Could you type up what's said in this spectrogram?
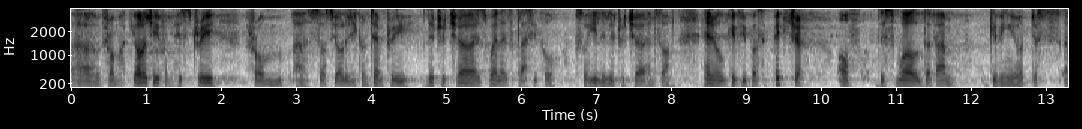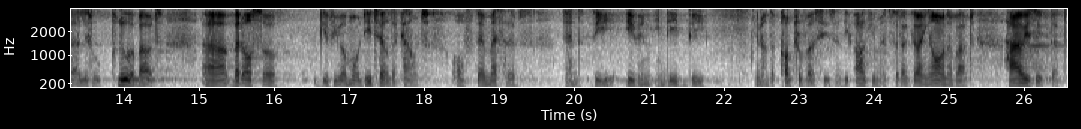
uh, from archaeology, from history, from uh, sociology, contemporary literature, as well as classical Swahili literature, and so on. And it will give you both a picture of this world that I'm giving you just a little clue about, uh, but also give you a more detailed account of their methods and the even indeed the you know the controversies and the arguments that are going on about how is it that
